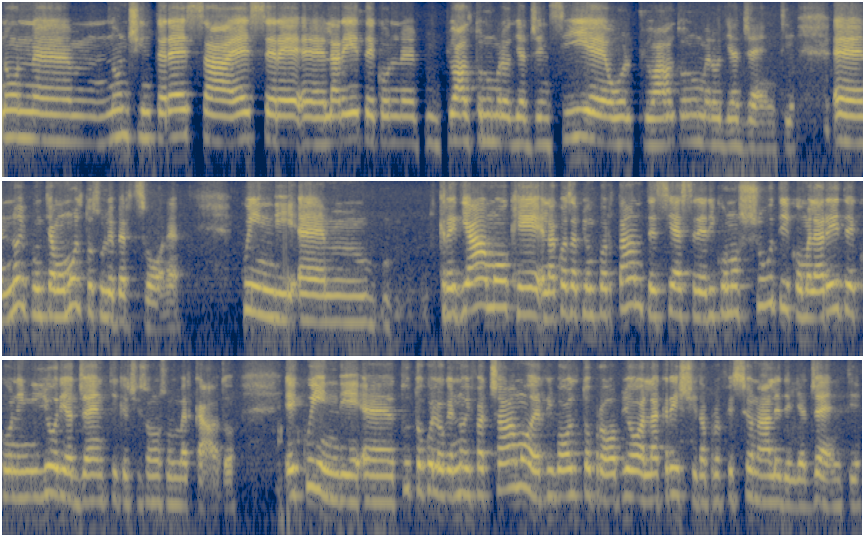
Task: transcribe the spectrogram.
non, ehm, non ci interessa essere eh, la rete con il più alto numero di agenzie o il più alto numero di agenti. Eh, noi puntiamo molto sulle persone. Quindi ehm, crediamo che la cosa più importante sia essere riconosciuti come la rete con i migliori agenti che ci sono sul mercato e quindi eh, tutto quello che noi facciamo è rivolto proprio alla crescita professionale degli agenti,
